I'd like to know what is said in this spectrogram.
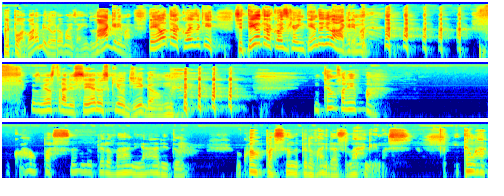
Falei, pô, agora melhorou mais ainda. Lágrima. Tem outra coisa que. Se tem outra coisa que eu entendo é de lágrima. Os meus travesseiros que o digam. então eu falei, opa. O qual passando pelo vale árido, o qual passando pelo vale das lágrimas. Então a,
